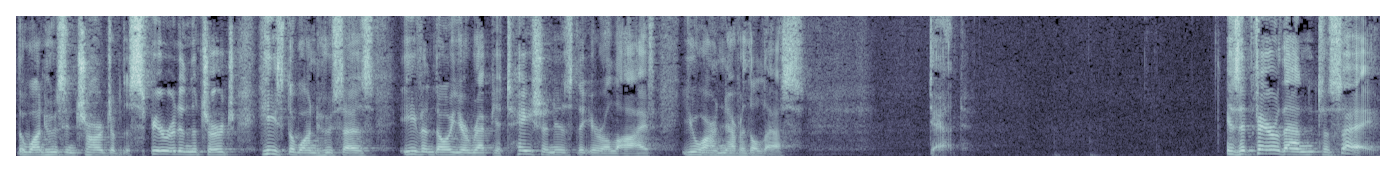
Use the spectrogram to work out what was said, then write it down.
the one who's in charge of the spirit in the church, he's the one who says, even though your reputation is that you're alive, you are nevertheless dead. Is it fair then to say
